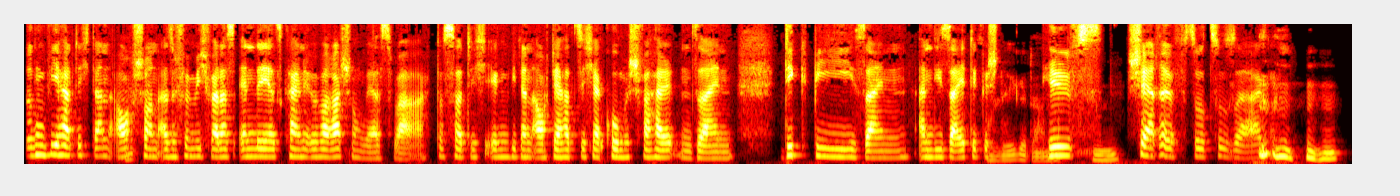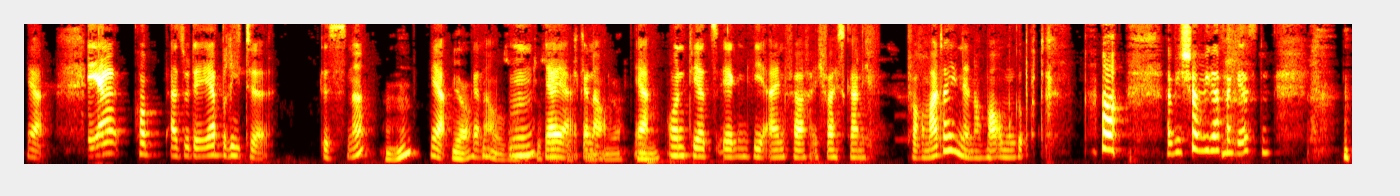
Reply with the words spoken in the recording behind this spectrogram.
irgendwie hatte ich dann auch schon, also für mich war das Ende jetzt keine Überraschung, wer es war. Das hatte ich irgendwie dann auch, der hat sich ja komisch verhalten, sein Digby, sein an die Seite gestellt. Kollege dann. Mhm. Hilfs-Sheriff sozusagen. Mhm. Ja. Der kommt, also der ja Brite ist, ne? Mhm. Ja, Ja, genau. genau, so Mhm. Ja, ja, genau. ja. Ja. Mhm. Und jetzt irgendwie einfach, ich weiß gar nicht, warum hat er ihn denn nochmal umgebracht? Habe ich schon wieder vergessen.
